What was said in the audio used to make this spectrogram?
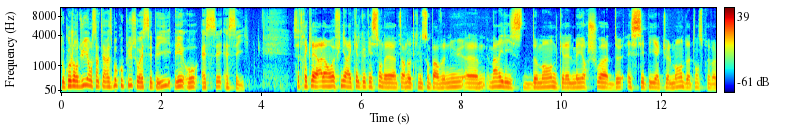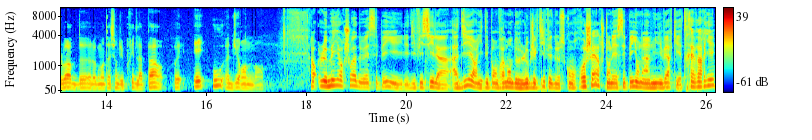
Donc aujourd'hui, on s'intéresse beaucoup plus aux SCPI et aux SCSCI. C'est très clair. Alors, on va finir avec quelques questions d'internautes qui nous sont parvenus. Euh, Marie-Lise demande quel est le meilleur choix de SCPI actuellement? Doit-on se prévaloir de l'augmentation du prix de la part et ou du rendement? Alors, le meilleur choix de SCPI, il est difficile à, dire. Il dépend vraiment de l'objectif et de ce qu'on recherche. Dans les SCPI, on a un univers qui est très varié.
